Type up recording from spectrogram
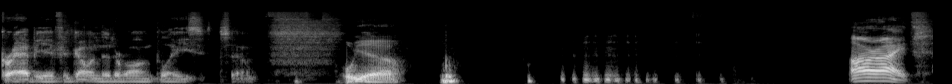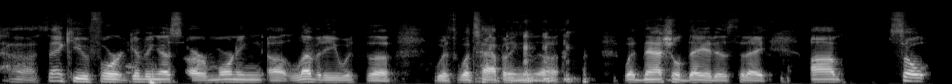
grab you if you're going to the wrong place. So, oh, yeah. All right. Uh, thank you for giving us our morning uh, levity with uh, with what's happening, uh, what national day it is today. Um, so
